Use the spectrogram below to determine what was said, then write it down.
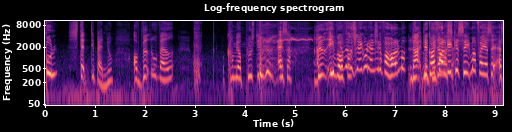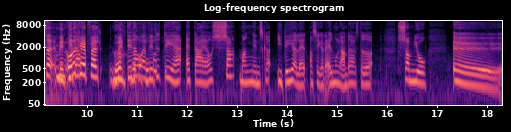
fuldstændig banjo. Og ved du hvad? Kom jeg pludselig... altså, ved I Jeg hvorfor? ved slet ikke, hvordan jeg skal forholde mig. Nej, det men er godt, det, folk var ikke kan se mig, for jeg, altså, min det, der- underkæbe faldt Men det, der jo er ved det, det er, at der er jo så mange mennesker i det her land, og sikkert alle mulige andre steder, som jo øh,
